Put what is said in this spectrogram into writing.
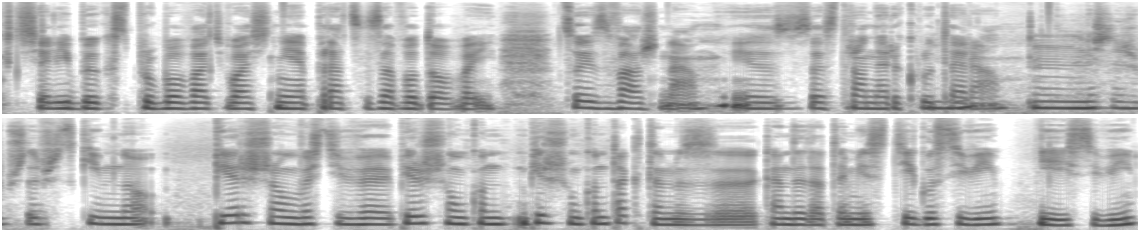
chcieliby spróbować właśnie pracy zawodowej? Co jest ważne ze strony rekrutera? Mm myślę, że przede wszystkim no, pierwszą właściwie, pierwszą, kon, pierwszym kontaktem z kandydatem jest jego CV, jej CV,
